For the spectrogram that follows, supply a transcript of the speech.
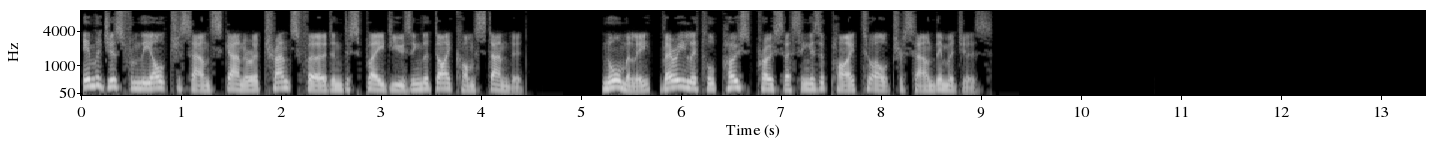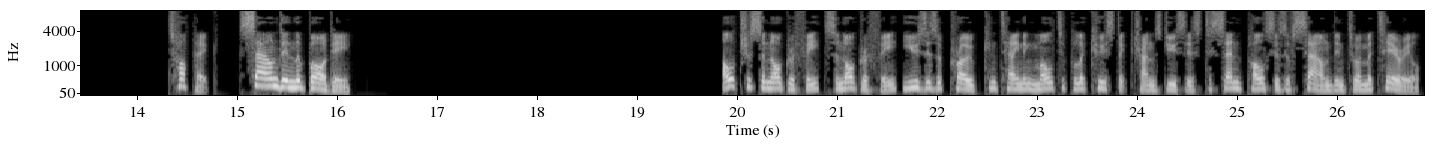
Images from the ultrasound scanner are transferred and displayed using the DICOM standard. Normally, very little post-processing is applied to ultrasound images. Topic: Sound in the body. Ultrasonography sonography uses a probe containing multiple acoustic transducers to send pulses of sound into a material.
